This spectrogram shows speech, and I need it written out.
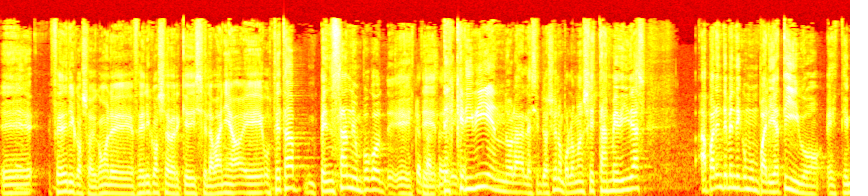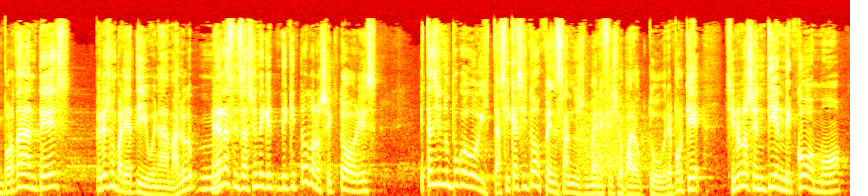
Eh, Federico Soy, ¿cómo le, Federico Sever, ¿qué dice la baña? Eh, usted está pensando un poco, este, describiendo la, situación, o por lo menos estas medidas, aparentemente como un paliativo, este, importantes, pero es un paliativo y nada más. Lo que me da la sensación de que, de que todos los sectores están siendo un poco egoístas y casi todos pensando en su beneficio para octubre, porque si no, no se entiende cómo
